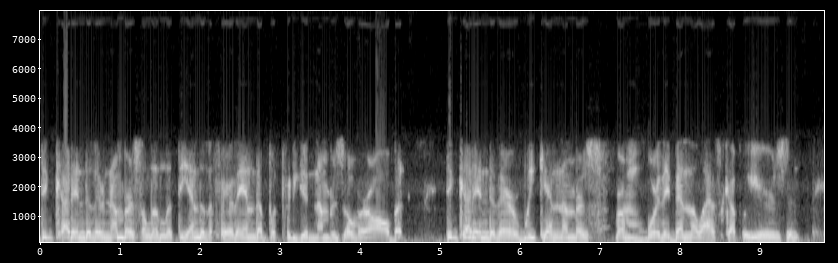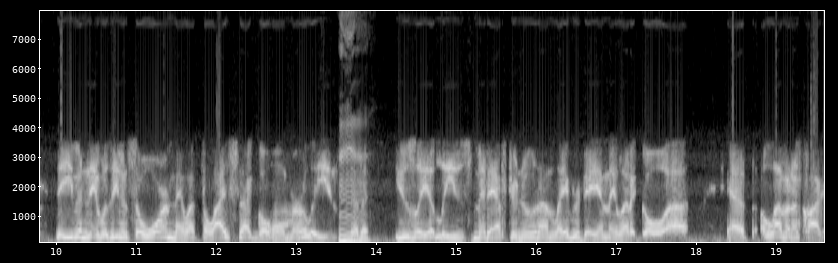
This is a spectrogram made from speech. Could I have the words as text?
did cut into their numbers a little at the end of the fair. They ended up with pretty good numbers overall, but did cut into their weekend numbers from where they've been the last couple of years. And they even, it was even so warm, they let the livestock go home early instead Mm. of, usually it leaves mid-afternoon on Labor Day and they let it go, uh, at 11 o'clock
